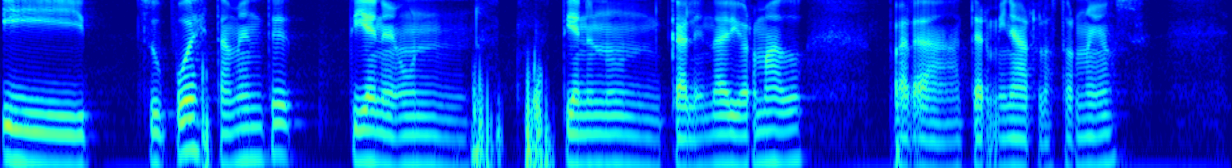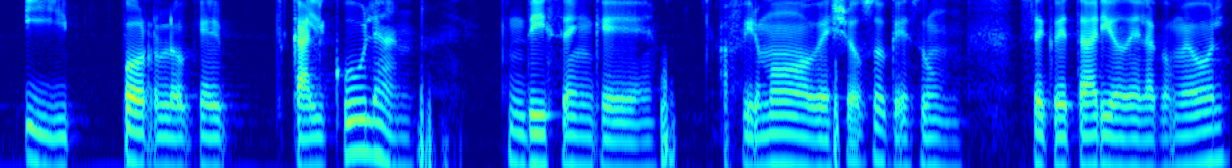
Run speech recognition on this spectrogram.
Y supuestamente tienen un, tienen un calendario armado para terminar los torneos. Y por lo que calculan, dicen que afirmó Belloso, que es un secretario de la Comebol,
